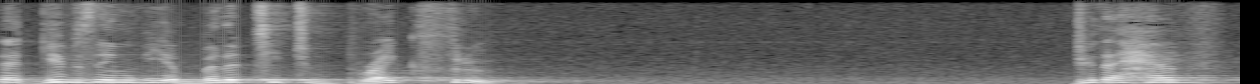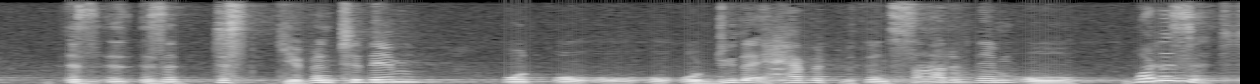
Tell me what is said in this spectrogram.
that gives them the ability to break through? Do they have, is, is, it just given to them? Or, or, or, or do they have it within inside of them? Or what is it?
